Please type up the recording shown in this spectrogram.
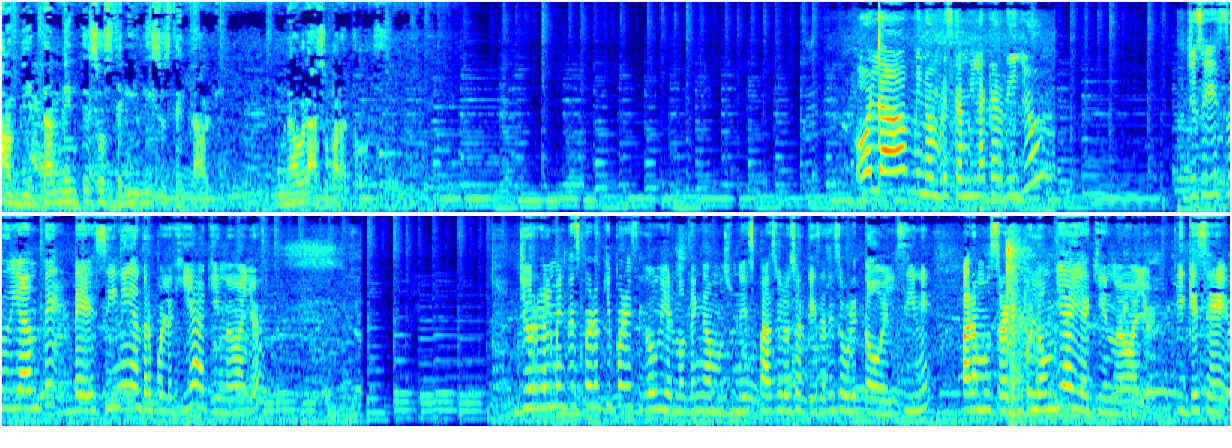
ambientalmente sostenible y sustentable. Un abrazo para todos. Hola, mi nombre es Camila Cardillo. Yo soy estudiante de cine y antropología aquí en Nueva York. Yo realmente espero que para este gobierno tengamos un espacio los artistas y sobre todo el cine para mostrar en Colombia y aquí en Nueva York y que, se,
